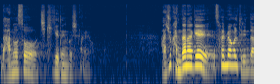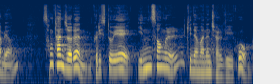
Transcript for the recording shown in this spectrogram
나눠서 지키게 된 것일까요? 아주 간단하게 설명을 드린다면 성탄절은 그리스도의 인성을 기념하는 절기이고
